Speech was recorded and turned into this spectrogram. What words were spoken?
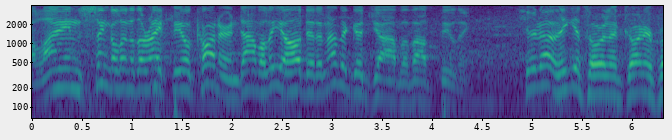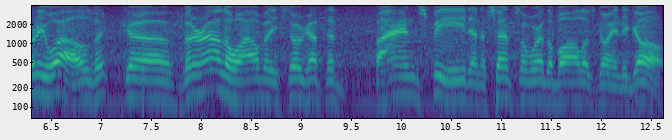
A line single into the right field corner, and Davalillo did another good job of outfielding. Sure does. He gets over in that corner pretty well. Vic, uh, been around a while, but he's still got the fine speed and a sense of where the ball is going to go.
